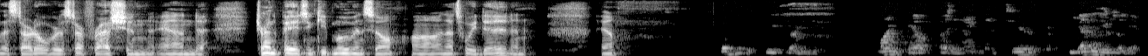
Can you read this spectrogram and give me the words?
let's start over, let's start fresh and and uh, turn the page and keep moving. So uh, and that's what we did and yeah. What did you see from one Hale play tonight, and then two, he doesn't usually get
